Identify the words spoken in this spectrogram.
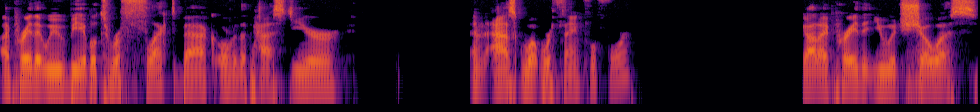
I pray that we would be able to reflect back over the past year and ask what we're thankful for. God, I pray that you would show us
